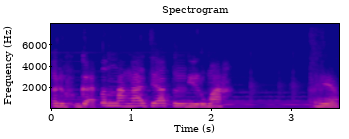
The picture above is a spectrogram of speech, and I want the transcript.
aduh nggak tenang aja tuh di rumah. Iya.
